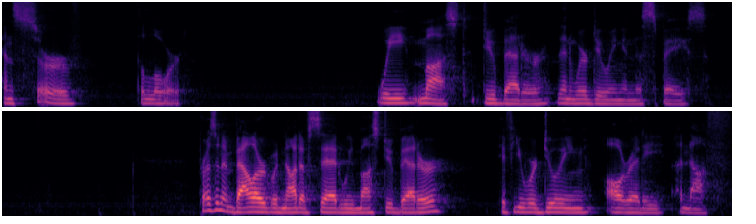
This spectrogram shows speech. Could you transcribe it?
and serve the Lord we must do better than we're doing in this space. President Ballard would not have said we must do better if you were doing already enough.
